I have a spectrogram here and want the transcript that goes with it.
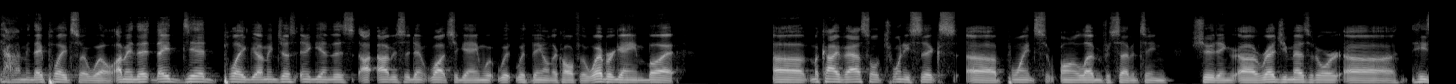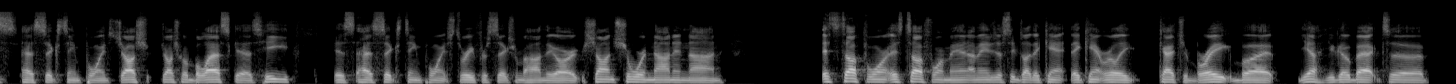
yeah, I mean they played so well. I mean they, they did play. I mean just and again, this I obviously didn't watch the game with, with, with being on the call for the Webber game, but uh Makai Vassell 26 uh points on 11 for 17 shooting. Uh Reggie Mesidor uh he's has 16 points. Josh Joshua Velasquez he is has 16 points, three for six from behind the arc. Sean Shore nine and nine it's tough for it's tough for them, man. I mean, it just seems like they can't they can't really catch a break. But yeah, you go back to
